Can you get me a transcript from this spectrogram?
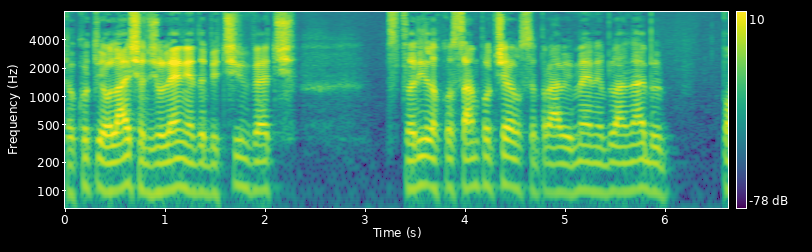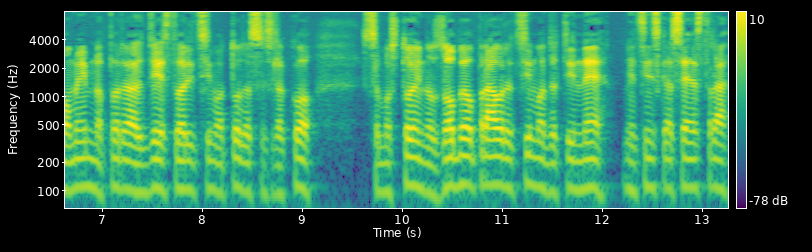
kako ti olajšati življenje, da bi čim več stvari lahko sam počel. Se pravi, meni je bila najbolj pomembna prva dve stvari, recimo to, da sem si lahko samostojno zobe opravil, recimo, da ti ne medicinska sestra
